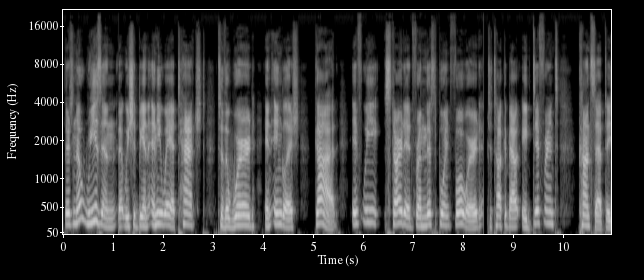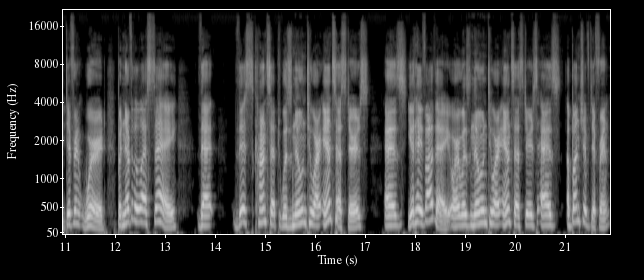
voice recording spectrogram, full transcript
there's no reason that we should be in any way attached to the word in English, God. If we started from this point forward to talk about a different concept, a different word, but nevertheless say that this concept was known to our ancestors as Yud Hey Vav Hey, or was known to our ancestors as a bunch of different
